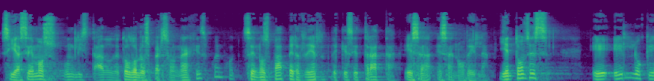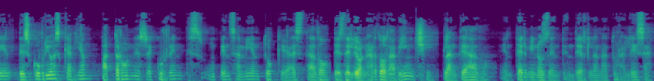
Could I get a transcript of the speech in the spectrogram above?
Si hacemos un listado de todos los personajes, bueno, se nos va a perder de qué se trata esa, esa novela. Y entonces eh, él lo que descubrió es que habían patrones recurrentes, un pensamiento que ha estado desde Leonardo da Vinci planteado en términos de entender la naturaleza.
